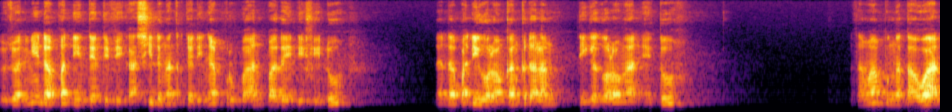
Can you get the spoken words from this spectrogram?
Tujuan ini dapat diidentifikasi dengan terjadinya perubahan pada individu dan dapat digolongkan ke dalam tiga golongan yaitu pertama pengetahuan.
